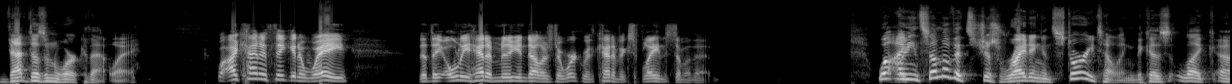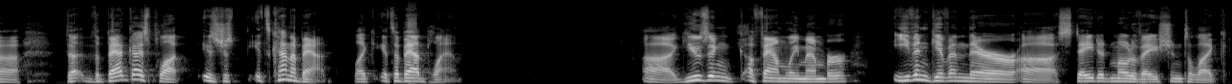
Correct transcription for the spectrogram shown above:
that doesn't work that way. Well, I kind of think in a way that they only had a million dollars to work with kind of explains some of that. Well, I mean, some of it's just writing and storytelling because, like, uh, the the bad guy's plot is just it's kind of bad. Like, it's a bad plan. Uh, using a family member, even given their uh, stated motivation to like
